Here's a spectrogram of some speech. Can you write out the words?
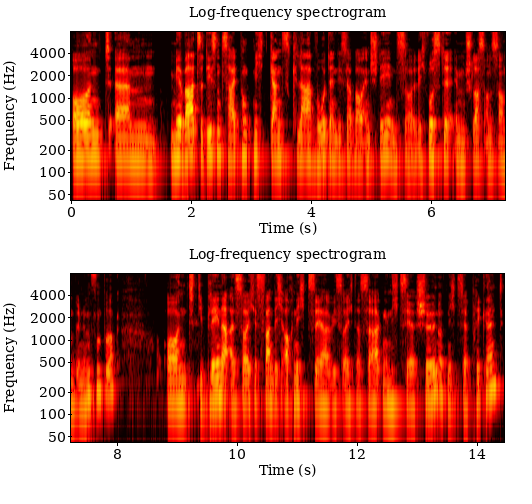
Und ähm, mir war zu diesem Zeitpunkt nicht ganz klar, wo denn dieser Bau entstehen soll. Ich wusste im Schlossensemble Nymphenburg und die Pläne als solches fand ich auch nicht sehr, wie soll ich das sagen, nicht sehr schön und nicht sehr prickelnd.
